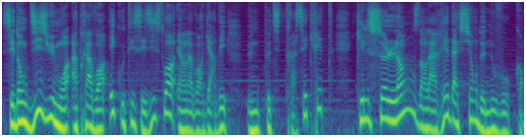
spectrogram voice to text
C'est donc 18 mois après avoir écouté ces histoires et en avoir gardé une petite trace écrite qu'il se lance dans la rédaction de nouveaux contes.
